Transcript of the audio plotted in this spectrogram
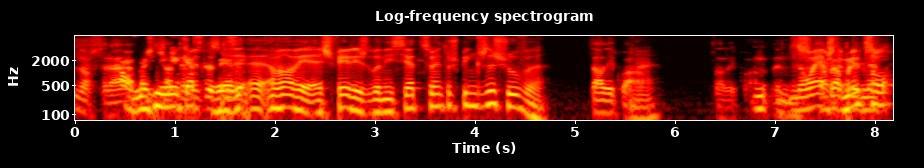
não será. Ah, mas ninguém quer saber. Assim. Eh, vamos lá ver, as férias do ano 7 são entre os pingos da chuva. Tal e qual. Não é, Tal e qual. Não é propriamente... São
